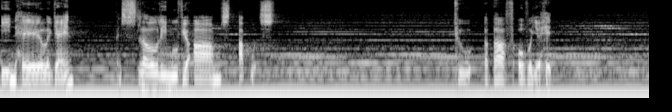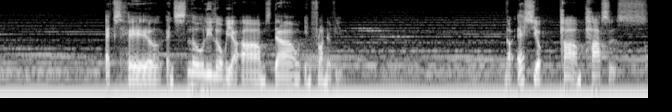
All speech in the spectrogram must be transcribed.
Inhale again and slowly move your arms upwards to above over your head. Exhale and slowly lower your arms down in front of you. Now, as your palm passes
